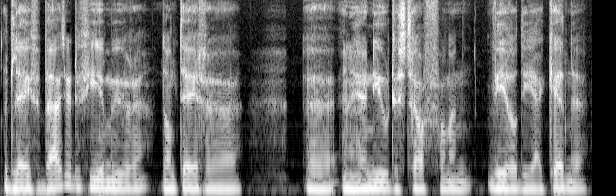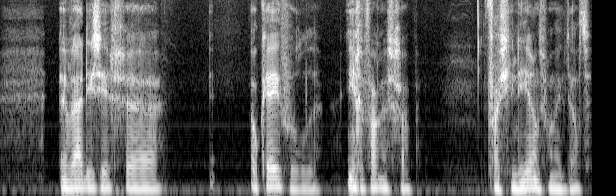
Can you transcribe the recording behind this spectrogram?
Het leven buiten de vier muren dan tegen eh, een hernieuwde straf van een wereld die hij kende. En waar hij zich eh, oké voelde in gevangenschap. Fascinerend vond ik dat.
